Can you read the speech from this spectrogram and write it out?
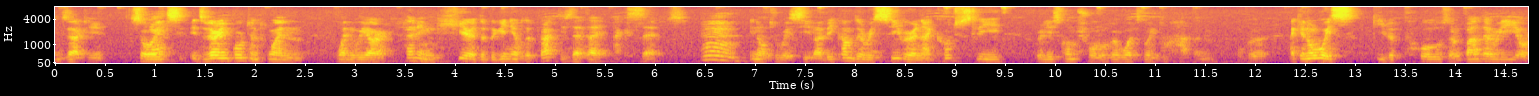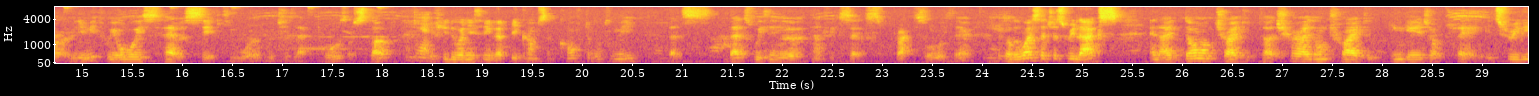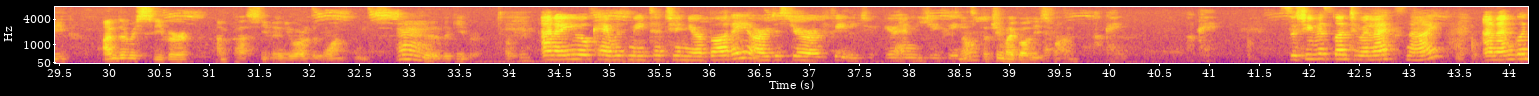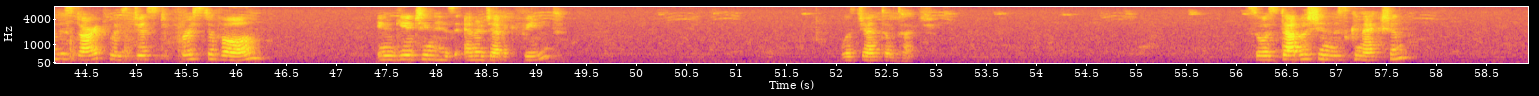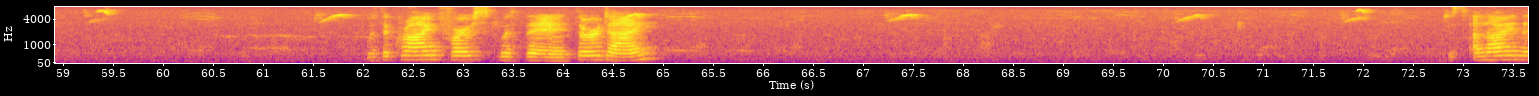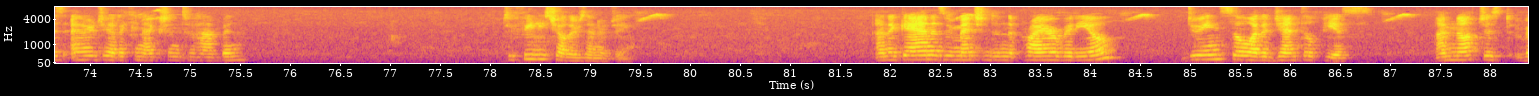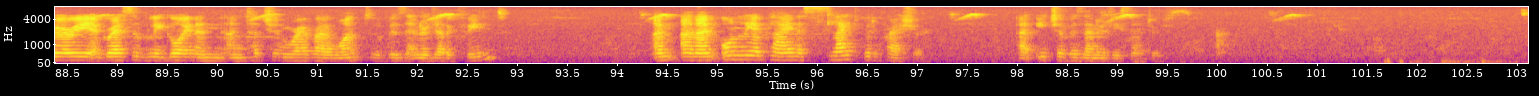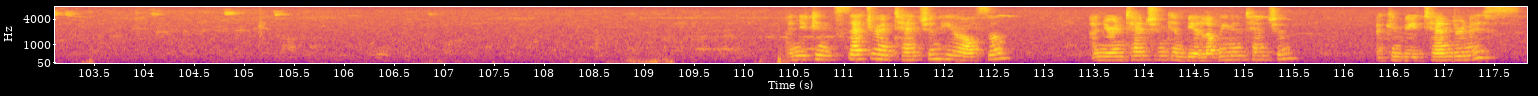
Exactly. So Yeah. it's it's very important when when we are heading here at the beginning of the practice that I accept, Mm. you know, to receive. I become the receiver and I consciously release control over what's going to happen. Over I can always give a pause or boundary or a limit. We always have a safety word, which is like pause or stop. Yeah. If you do anything that becomes uncomfortable to me, that's that's within the tantric sex practice always there. Yeah. But otherwise, I just relax and I don't try to touch her. I don't try to engage or play. It's really I'm the receiver, I'm passive, and you are the one who is Mm. the, the giver. Okay. And are you okay with me touching your body or just your field, your energy field? No, touching my body is fine. Okay. Okay. So Shiva's going to relax now, and I'm going to start with just first of all engaging his energetic field with gentle touch. So establishing this connection crown first, with the third eye. Just allowing this energetic connection to happen. To feel each other's energy. And again, as we mentioned in the prior video, doing so at a gentle pace. I'm not just very aggressively going and, and touching wherever I want of his energetic field. I'm, and I'm only applying a slight bit of pressure at each of his energy centers. And you can set your intention here also. And your intention can be a loving intention. It can be tenderness.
